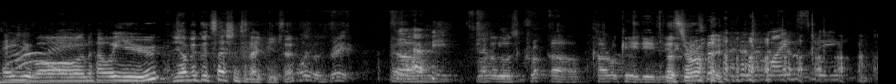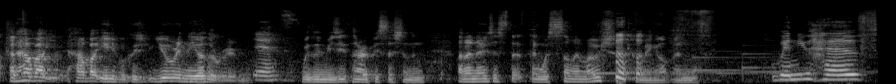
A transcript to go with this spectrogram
Hey, Yvonne, how are you? Did you have a good session today, Peter? Oh, it was great. So happy. One of those cra- uh, karaoke days. That's right. Reminds me. and how about how about you, because you were in the other room Yes. with the music therapy session, and, and I noticed that there was some emotion coming up, and when you have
